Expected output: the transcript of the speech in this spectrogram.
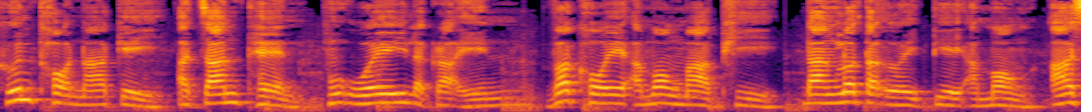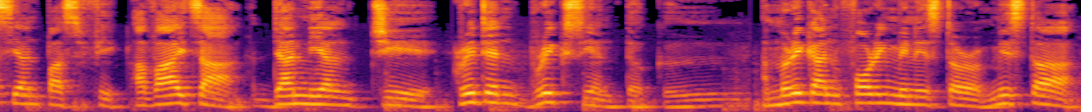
ฮุนทอนาเกอาจารย์เทนหูเวลกระเอนวะาคอยอมองมาพีดังลอตะเอยเตียอมองอาเซียนแปซิฟิกอาวายจา Daniel J. Creighton Brixian Turku. American Foreign Minister Mr.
